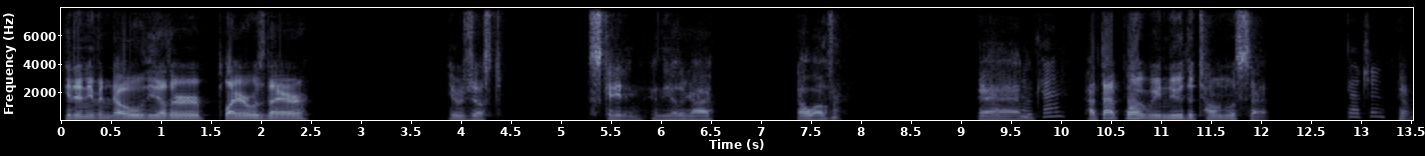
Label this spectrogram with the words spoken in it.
He didn't even know the other player was there. He was just skating and the other guy fell over. And Okay. at that point we knew the tone was set Gotcha. Yep.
